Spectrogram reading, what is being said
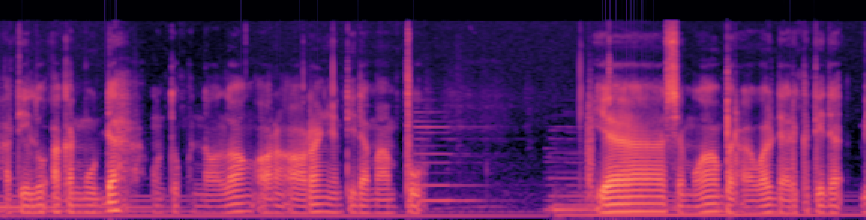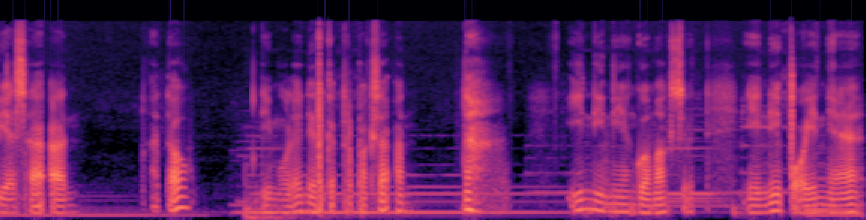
hati lu akan mudah untuk menolong orang-orang yang tidak mampu. Ya, semua berawal dari ketidakbiasaan atau dimulai dari keterpaksaan. Nah, ini nih yang gue maksud. Ini poinnya.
